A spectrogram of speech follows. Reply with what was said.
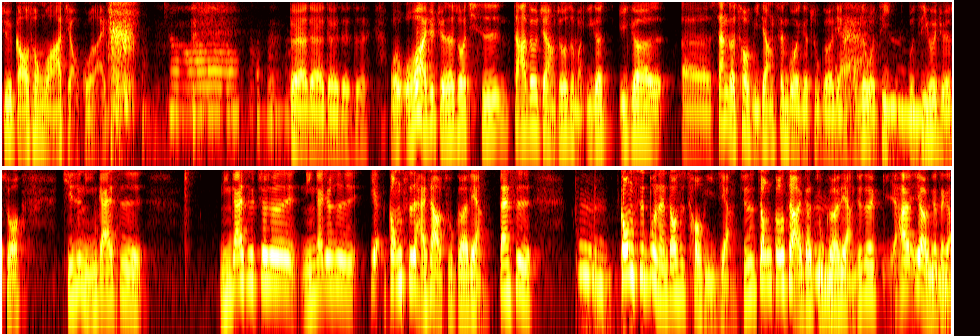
就是高通挖角过来的。哦，对啊，对啊，对对对，我我后来就觉得说，其实大家都讲说什么一个一个呃三个臭皮匠胜过一个诸葛亮，可是我自己我自己会觉得说，其实你应该是你应该是就是你应该就是要公司还是要有诸葛亮，但是。嗯，公司不能都是臭皮匠，就是中公司要有一个诸葛亮，嗯、就是他要有一个这个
